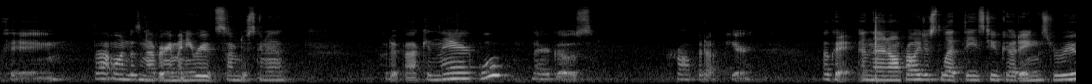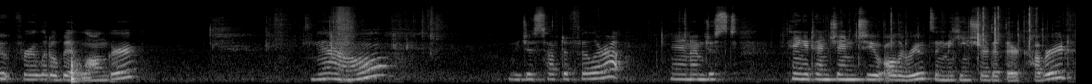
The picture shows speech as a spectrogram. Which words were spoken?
Okay, that one doesn't have very many roots, so I'm just gonna put it back in there. Whoop, there it goes. Prop it up here. Okay, and then I'll probably just let these two cuttings root for a little bit longer. Now, we just have to fill her up. And I'm just paying attention to all the roots and making sure that they're covered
